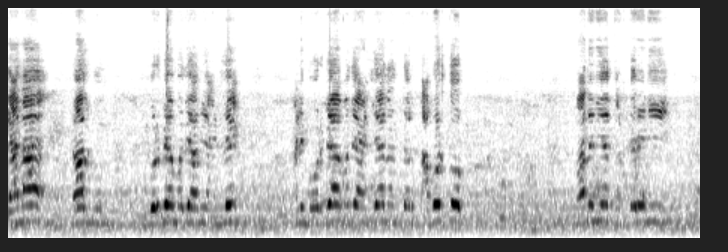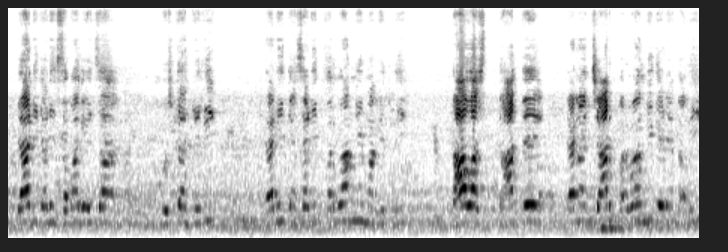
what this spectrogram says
यांना काल मोरब्यामध्ये आम्ही आणले आणि मोरब्यामध्ये आणल्यानंतर ताबडतोब माननीय तटकरेंनी या ठिकाणी सभा घ्यायचा घोषणा केली. त्यांनी त्यासाठी परवानगी मागितली. दहा वाज दहा ते त्यांना चार परवानगी देण्यात आली.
